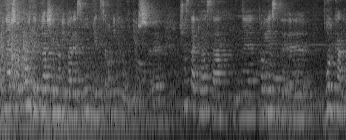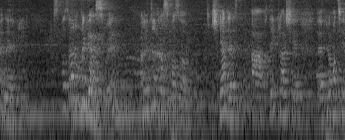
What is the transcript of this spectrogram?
Ponieważ o każdej klasie mówię parę słów, więc o nich również. E, Szósta klasa e, to jest e, wulkan energii. Z pozoru wygasły, ale tylko z pozoru. Świadectw, a w tej klasie promocję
